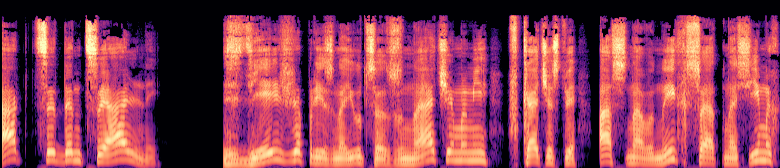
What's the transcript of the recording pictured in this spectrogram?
акциденциальны. Здесь же признаются значимыми в качестве основных соотносимых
